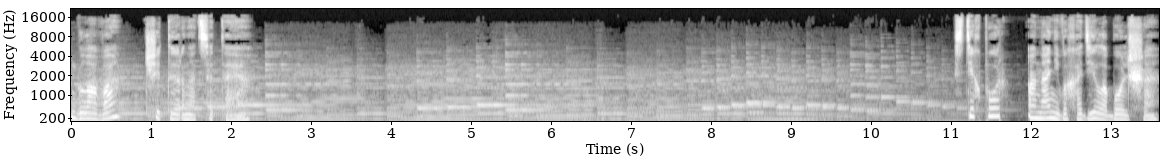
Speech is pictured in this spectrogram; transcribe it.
Глава 14 С тех пор она не выходила больше,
